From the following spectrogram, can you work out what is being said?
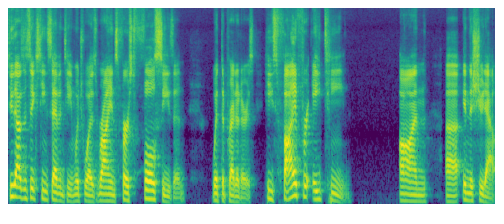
2016 17, which was Ryan's first full season with the Predators. He's five for 18 on uh, in the shootout,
